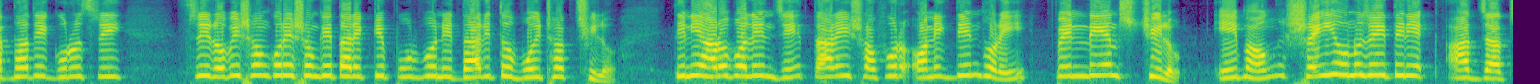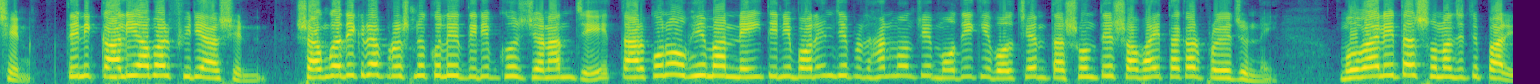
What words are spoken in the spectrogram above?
আধ্যাত্মিক গুরু শ্রী শ্রী রবিশঙ্করের সঙ্গে তার একটি পূর্ব নির্ধারিত বৈঠক ছিল। তিনি আরও বলেন যে, তার এই সফর অনেক দিন ধরেই পেন্ডিয়েন্স ছিল এবং সেই অনুযায়ী তিনি আজ যাচ্ছেন। তিনি কালই আবার ফিরে আসেন। সাংবাদিকরা প্রশ্ন করলে দিলীপ ঘোষ জানান যে, তার কোনো অভিমান নেই। তিনি বলেন যে, প্রধানমন্ত্রী মোদী কি বলছেন তা শুনতে সভায় থাকার প্রয়োজন নেই। মোবাইলে তা শোনা যেতে পারে।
